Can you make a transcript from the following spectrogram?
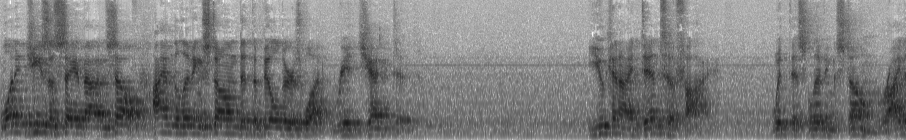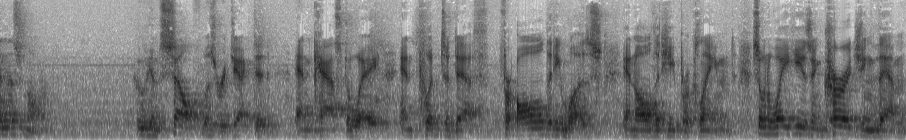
what did Jesus say about himself? I am the living stone that the builders what? Rejected. You can identify with this living stone right in this moment, who himself was rejected and cast away and put to death for all that he was and all that he proclaimed. So, in a way, he is encouraging them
